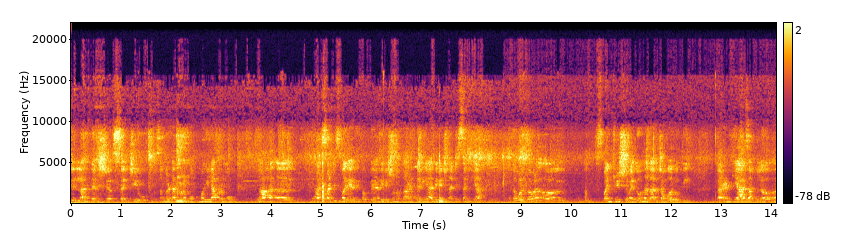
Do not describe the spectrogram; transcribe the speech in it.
जिल्हा अध्यक्ष सचिव संघटन प्रमुख महिला प्रमुख ह्या ह्यासाठीच मर्यादित फक्त अधिवेशन होतं आणि तरी अधिवेशनाची संख्या जवळजवळ पंचवीसशे म्हणजे दोन हजारच्या वर होती. कारण की आज आपलं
